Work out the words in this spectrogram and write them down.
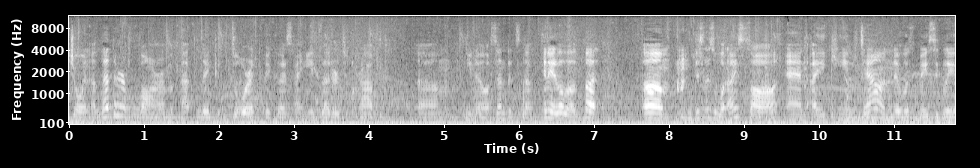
join a leather farm at Lake Doric because I need leather to craft, um, you know, ascendant stuff. Anyway, blah, blah, but um, this is what I saw, and I came down, and it was basically,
